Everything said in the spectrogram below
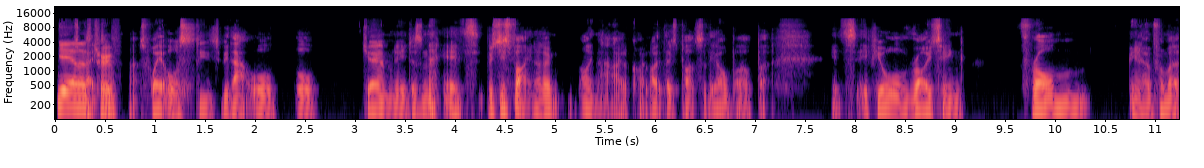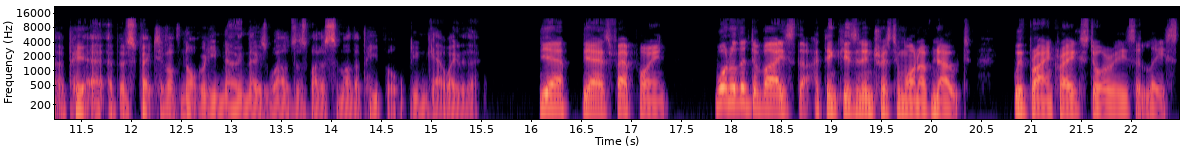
Yeah, that's true. That's why it all seems to be that or or Germany, doesn't it? It's which is fine. I don't mind that. I quite like those parts of the old world, but it's if you're writing from you know from a, a a perspective of not really knowing those worlds as well as some other people, you can get away with it. Yeah, yeah, it's a fair point. One other device that I think is an interesting one of note with Brian Craig stories, at least,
